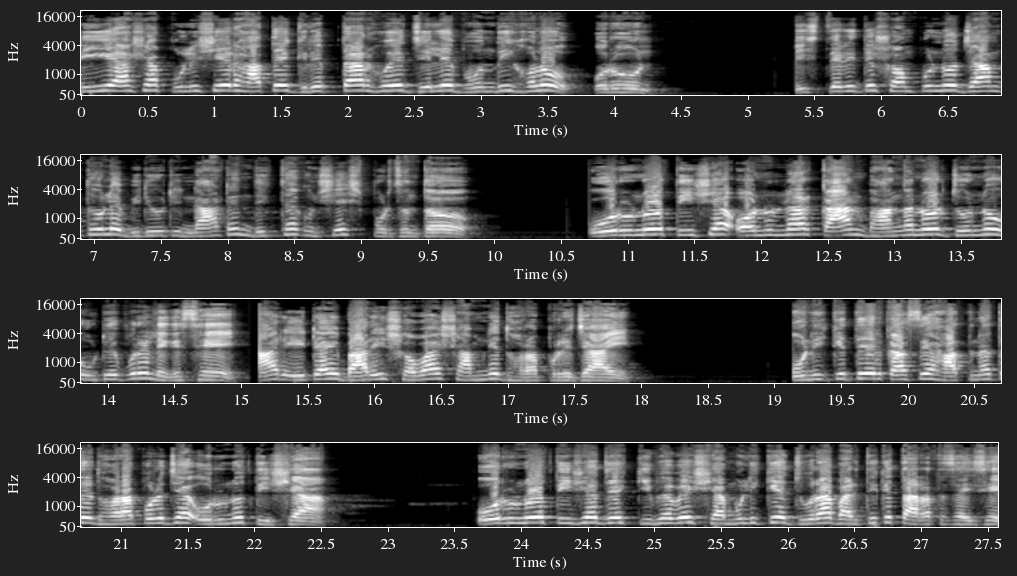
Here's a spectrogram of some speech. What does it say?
নিয়ে আসা পুলিশের হাতে গ্রেপ্তার হয়ে জেলে বন্দি হলো অরুণ। বিস্তারিত সম্পূর্ণ জানতে হলে ভিডিওটি না টেন দেখতে থাকুন শেষ পর্যন্ত। অরুণ তিশা অনন্যার কান ভাঙানোর জন্য উঠে পড়ে লেগেছে, আর এটাই বাড়ির সবার সামনে ধরা পড়ে যায়। অনিকেতের কাছে হাত নাতে ধরা পড়ে যায় অরুণ তিশা অরুণ তিশা যে কীভাবে শ্যামলীকে জোড়া বাড়ি থেকে তাড়াতে চাইছে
